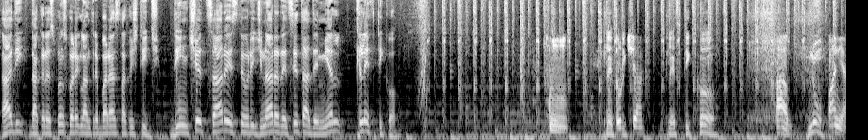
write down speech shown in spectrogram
Adi, dacă răspunzi corect la întrebarea asta, câștigi. Din ce țară este originară rețeta de miel Cleftico? Hmm. Turcia. Cleftico. Ah, Nu, Spania.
